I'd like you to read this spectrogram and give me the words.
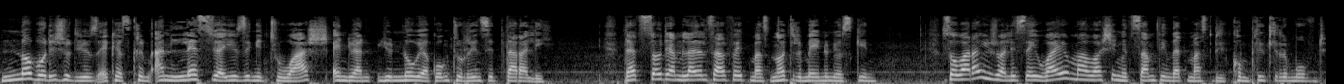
Nobody should use Aqueous cream unless you are using it to wash and you are, you know you are going to rinse it thoroughly. That sodium lauryl sulfate must not remain on your skin. So what I usually say, why am I washing with something that must be completely removed?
